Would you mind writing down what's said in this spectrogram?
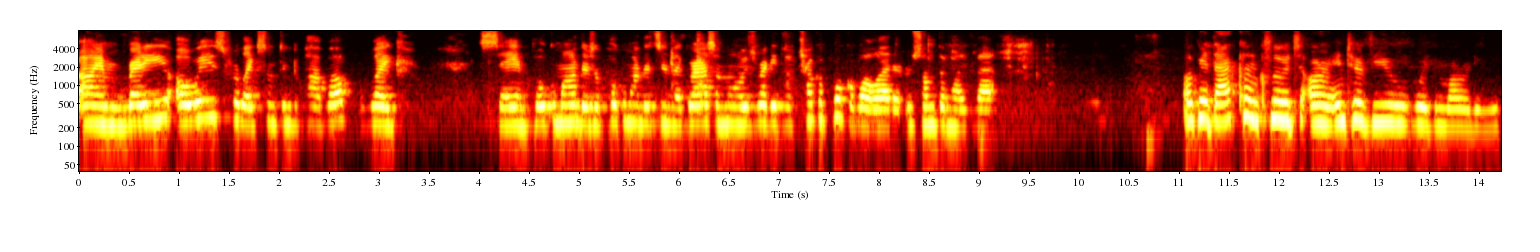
I'm ready always for like something to pop up. Like, say in Pokemon, there's a Pokemon that's in the grass. I'm always ready to chuck a Pokeball at it or something like that. Okay, that concludes our interview with Marty.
